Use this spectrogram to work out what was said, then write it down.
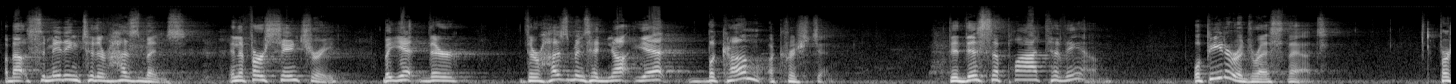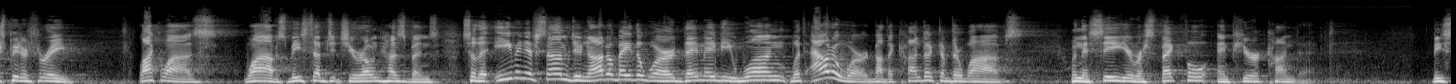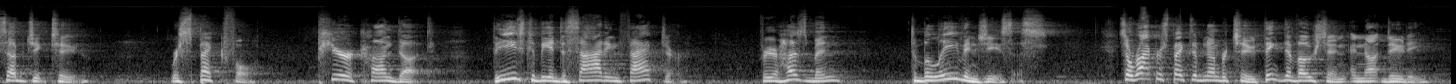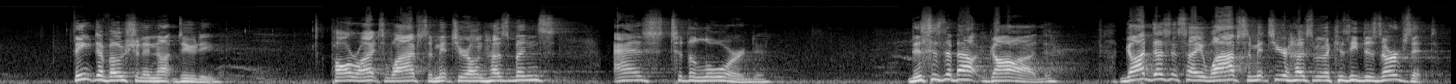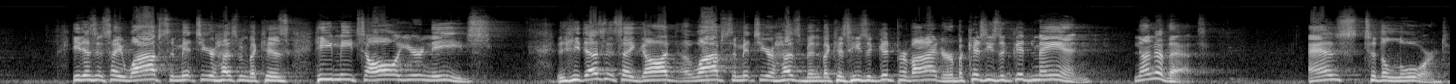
about submitting to their husbands in the first century, but yet their, their husbands had not yet become a Christian? Did this apply to them? Well, Peter addressed that. 1 Peter 3 Likewise, wives, be subject to your own husbands, so that even if some do not obey the word, they may be won without a word by the conduct of their wives when they see your respectful and pure conduct. Be subject to, respectful, pure conduct. These could be a deciding factor for your husband to believe in Jesus. So, right perspective number two think devotion and not duty. Think devotion and not duty. Paul writes, Wives, submit to your own husbands as to the Lord. This is about God. God doesn't say, Wives, submit to your husband because he deserves it. He doesn't say, Wives, submit to your husband because he meets all your needs. He doesn't say, God, wives, submit to your husband because he's a good provider, because he's a good man. None of that. As to the Lord.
